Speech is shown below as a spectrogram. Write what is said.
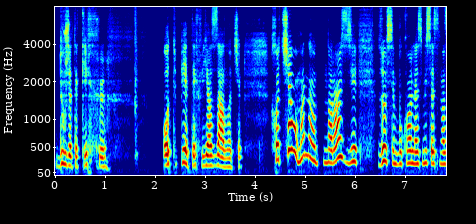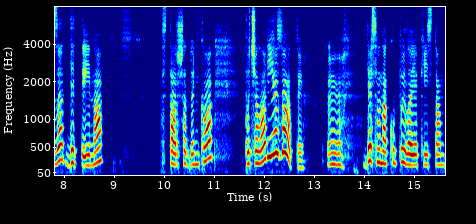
дуже таких е, в'язалочок. Хоча у мене от наразі зовсім буквально з місяць назад дитина, старша донька, почала в'язати. Е, Десь вона купила якийсь там,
